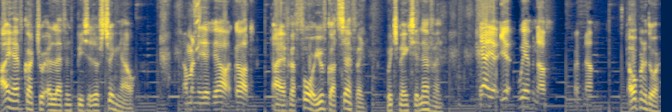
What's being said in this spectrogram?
I have got your eleven pieces of string now. How many have you got? I have got four. You've got seven, which makes eleven. Yeah, yeah, yeah. We have enough. We have enough. Open the door.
